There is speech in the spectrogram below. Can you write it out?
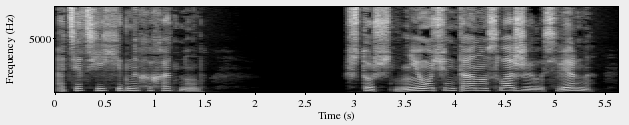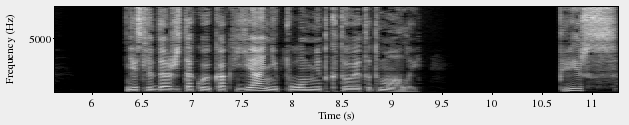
Отец ехидно хохотнул. Что ж, не очень-то оно сложилось, верно? Если даже такой, как я, не помнит, кто этот малый. Пирс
